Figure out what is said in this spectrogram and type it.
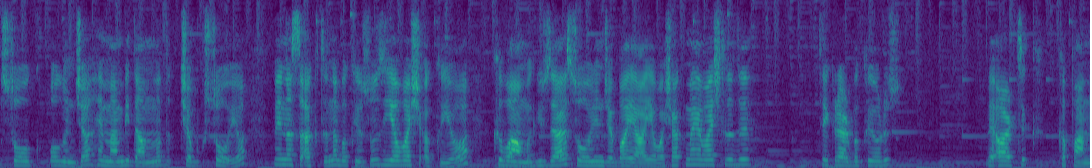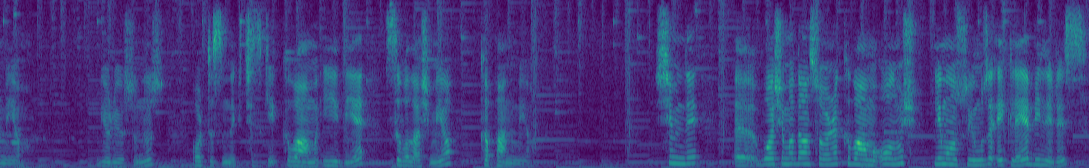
Soğuk olunca hemen bir damla çabuk soğuyor ve nasıl aktığına bakıyorsunuz. Yavaş akıyor. Kıvamı güzel. Soğuyunca bayağı yavaş akmaya başladı. Tekrar bakıyoruz ve artık kapanmıyor. Görüyorsunuz. Ortasındaki çizgi kıvamı iyi diye sıvılaşmıyor, kapanmıyor. Şimdi e, bu aşamadan sonra kıvamı olmuş limon suyumuzu ekleyebiliriz.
